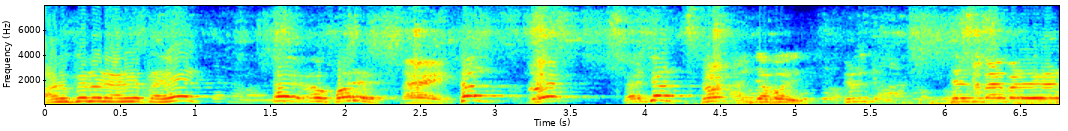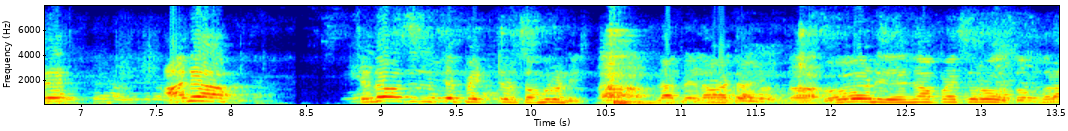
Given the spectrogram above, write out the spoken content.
అనుకున్నాడు అడిగితే "ఏయ్, ఏయ్, ఓ పోరే, చల్, ఏయ్, చల్" అని చెప్పాలి అని చూస్తే పెట్టాడు సొమ్ములుండి నా పిల్లమాట ఓ ఏం సంపాదించరు? సొమ్ముల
